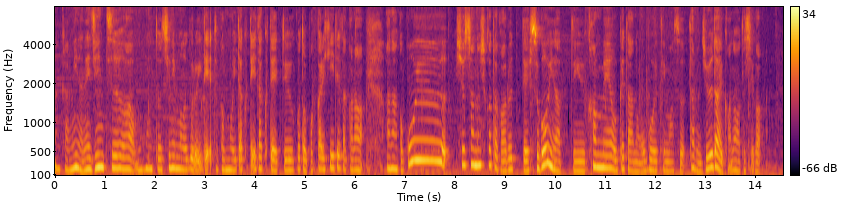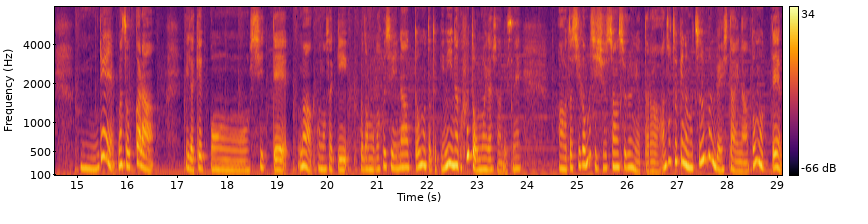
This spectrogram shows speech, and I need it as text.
なんかみんなね陣痛はもうほんと死に物狂いでとかもう痛くて痛くてっていうことばっかり聞いてたからあなんかこういう出産の仕方があるってすごいなっていう感銘を受けたのを覚えています多分10代かな私が。うん、で、まあ、そっからいざ結婚してまあこの先子供が欲しいなと思った時になんかふと思い出したんですね。あ私がもし出産するんやったらあの時の無痛分娩したいなと思って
